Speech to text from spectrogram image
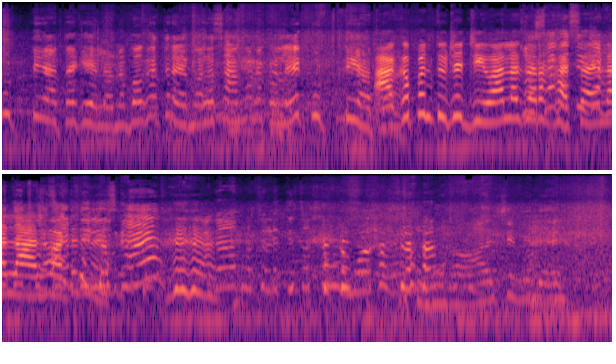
कुट्टी आता गेलं ना बघत राह मला सांगू नका लय कुट्टी आता. अगं पण तुझ्या जीवाला जरा हसायला लाज वाटत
